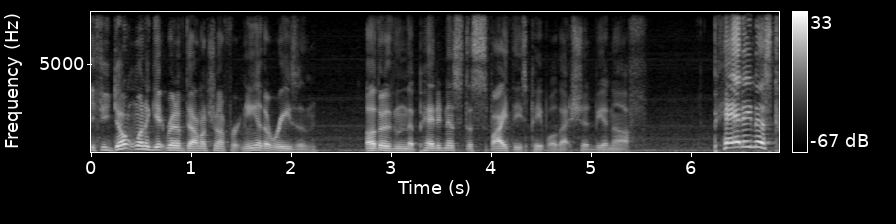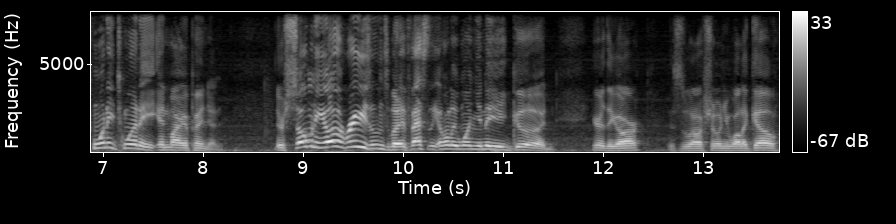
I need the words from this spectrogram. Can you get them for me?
If you don't want to get rid of Donald Trump for any other reason other than the pettiness to spite these people, that should be enough. Pettiness 2020, in my opinion. There's so many other reasons, but if that's the only one you need, good. Here they are. This is what I was showing you a while ago.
